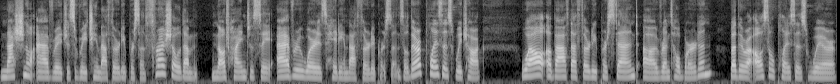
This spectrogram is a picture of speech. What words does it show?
national average is reaching that 30% threshold, I'm not trying to say everywhere is hitting that 30%. So there are places which are well above that 30% uh, rental burden, but there are also places where,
